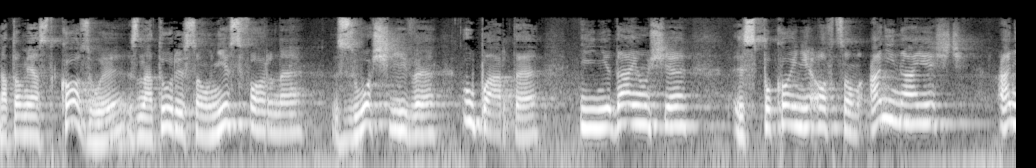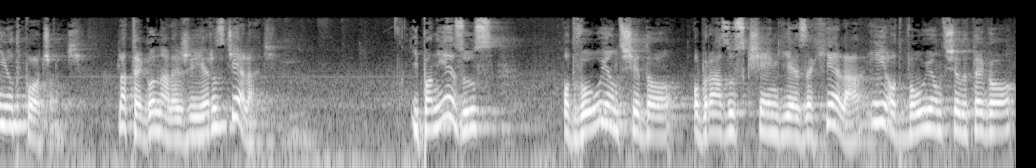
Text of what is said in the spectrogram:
Natomiast kozły z natury są niesforne, złośliwe, uparte i nie dają się spokojnie owcom ani najeść, ani odpocząć. Dlatego należy je rozdzielać. I Pan Jezus, odwołując się do obrazu z księgi Ezechiela i odwołując się do tego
